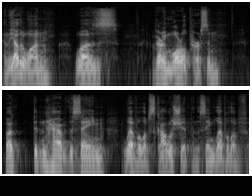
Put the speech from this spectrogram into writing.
And the other one was a very moral person, but didn't have the same level of scholarship and the same level of,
